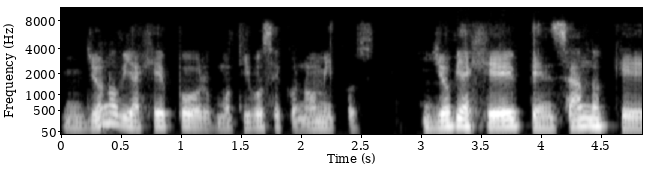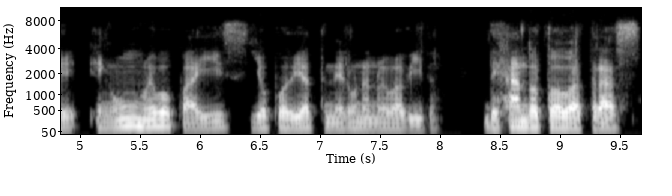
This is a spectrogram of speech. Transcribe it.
yo no viajé por motivos económicos. Yo viajé pensando que en un nuevo país yo podía tener una nueva vida, dejando todo atrás.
